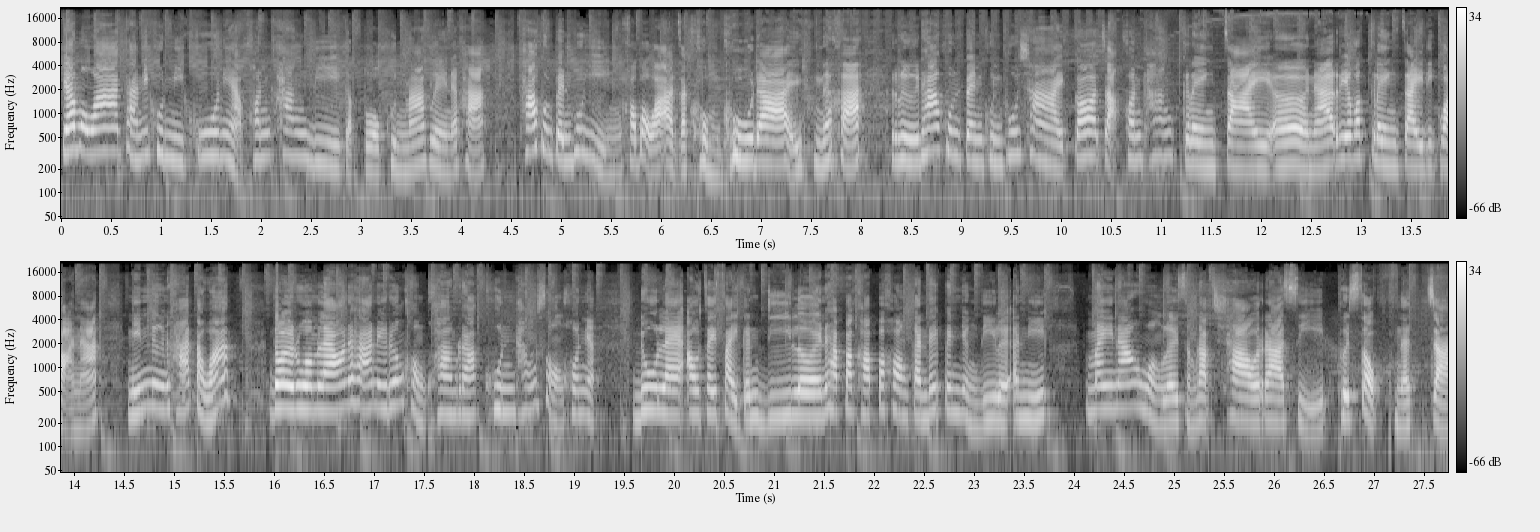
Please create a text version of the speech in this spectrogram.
แก้วมาว่าการที่คุณมีคู่เนี่ยค่อนข้างดีกับตัวคุณมากเลยนะคะ ถ้าคุณเป็นผู้หญิงเขาบอกว่าอาจจะข่มคู่ได้นะคะ หรือถ้าคุณเป็นคุณผู้ชายก็จะค่อนข้างเกรงใจเออนะ เรียกว่าเกรงใจดีกว่านะ นิดนึงนะคะ แต่ว่าโดยรวมแล้วนะคะในเรื่องของความรักคุณทั้งสองคนเนี่ยดูแลเอาใจใส่กันดีเลยนะคะประคับประคองกันได้เป็นอย่างดีเลยอันนี้ไม่น่าห่วงเลยสำหรับชาวราศีพฤษภนะจ๊ะ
